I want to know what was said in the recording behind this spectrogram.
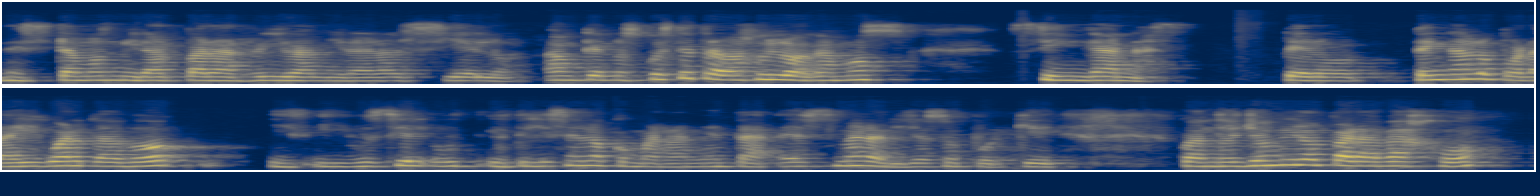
necesitamos mirar para arriba, mirar al cielo, aunque nos cueste trabajo y lo hagamos sin ganas, pero ténganlo por ahí guardado y, utilícenlo como herramienta. Es maravilloso porque cuando yo miro para abajo,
